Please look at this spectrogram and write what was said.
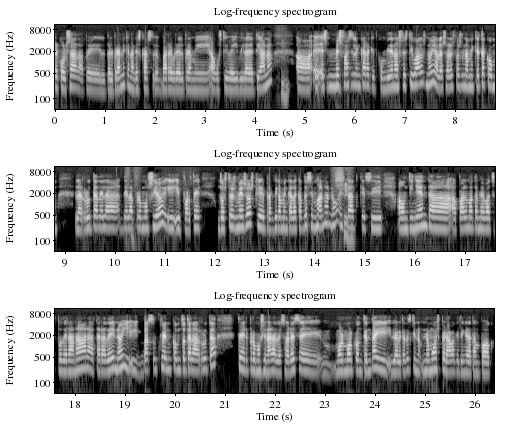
recolzada pel, pel premi, que en aquest cas va rebre el Premi Agustí Veí Vila de Tiana, mm. uh, és més fàcil encara que et conviden als festivals, no? i aleshores fas una miqueta com la ruta de la, de la promoció i, i porta dos o tres mesos que pràcticament cada cap de setmana no? he Sí. estat que si a Ontinyent, a, a Palma també vaig poder anar, a Taradell, no? I, i vas fent com tota la ruta per promocionar. Aleshores, eh, molt, molt contenta i la veritat és que no, no m'ho esperava que tinguera tampoc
